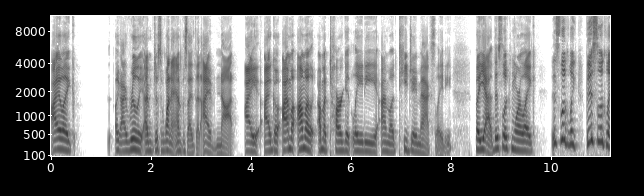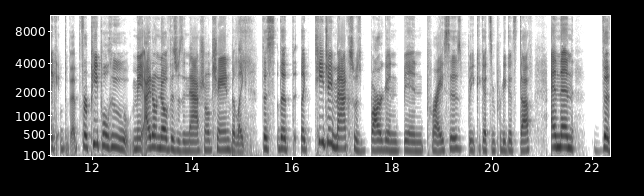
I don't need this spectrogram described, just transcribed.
I like like I really I just want to emphasize that I have not. I I go I'm a I'm a I'm a Target lady. I'm a TJ Maxx lady. But yeah, this looked more like this looked like this looked like for people who may I don't know if this was a national chain, but like this the like TJ Maxx was bargain bin prices, but you could get some pretty good stuff. And then the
